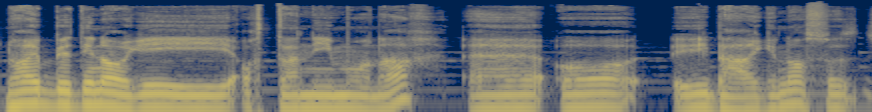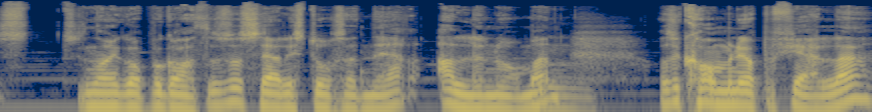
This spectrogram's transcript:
nå har jeg bodd i Norge i åtte-ni måneder, eh, og i Bergen nå, så, når jeg går på gata, så ser de stort sett ned, alle nordmenn. Mm. Og så kommer de opp på fjellet,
